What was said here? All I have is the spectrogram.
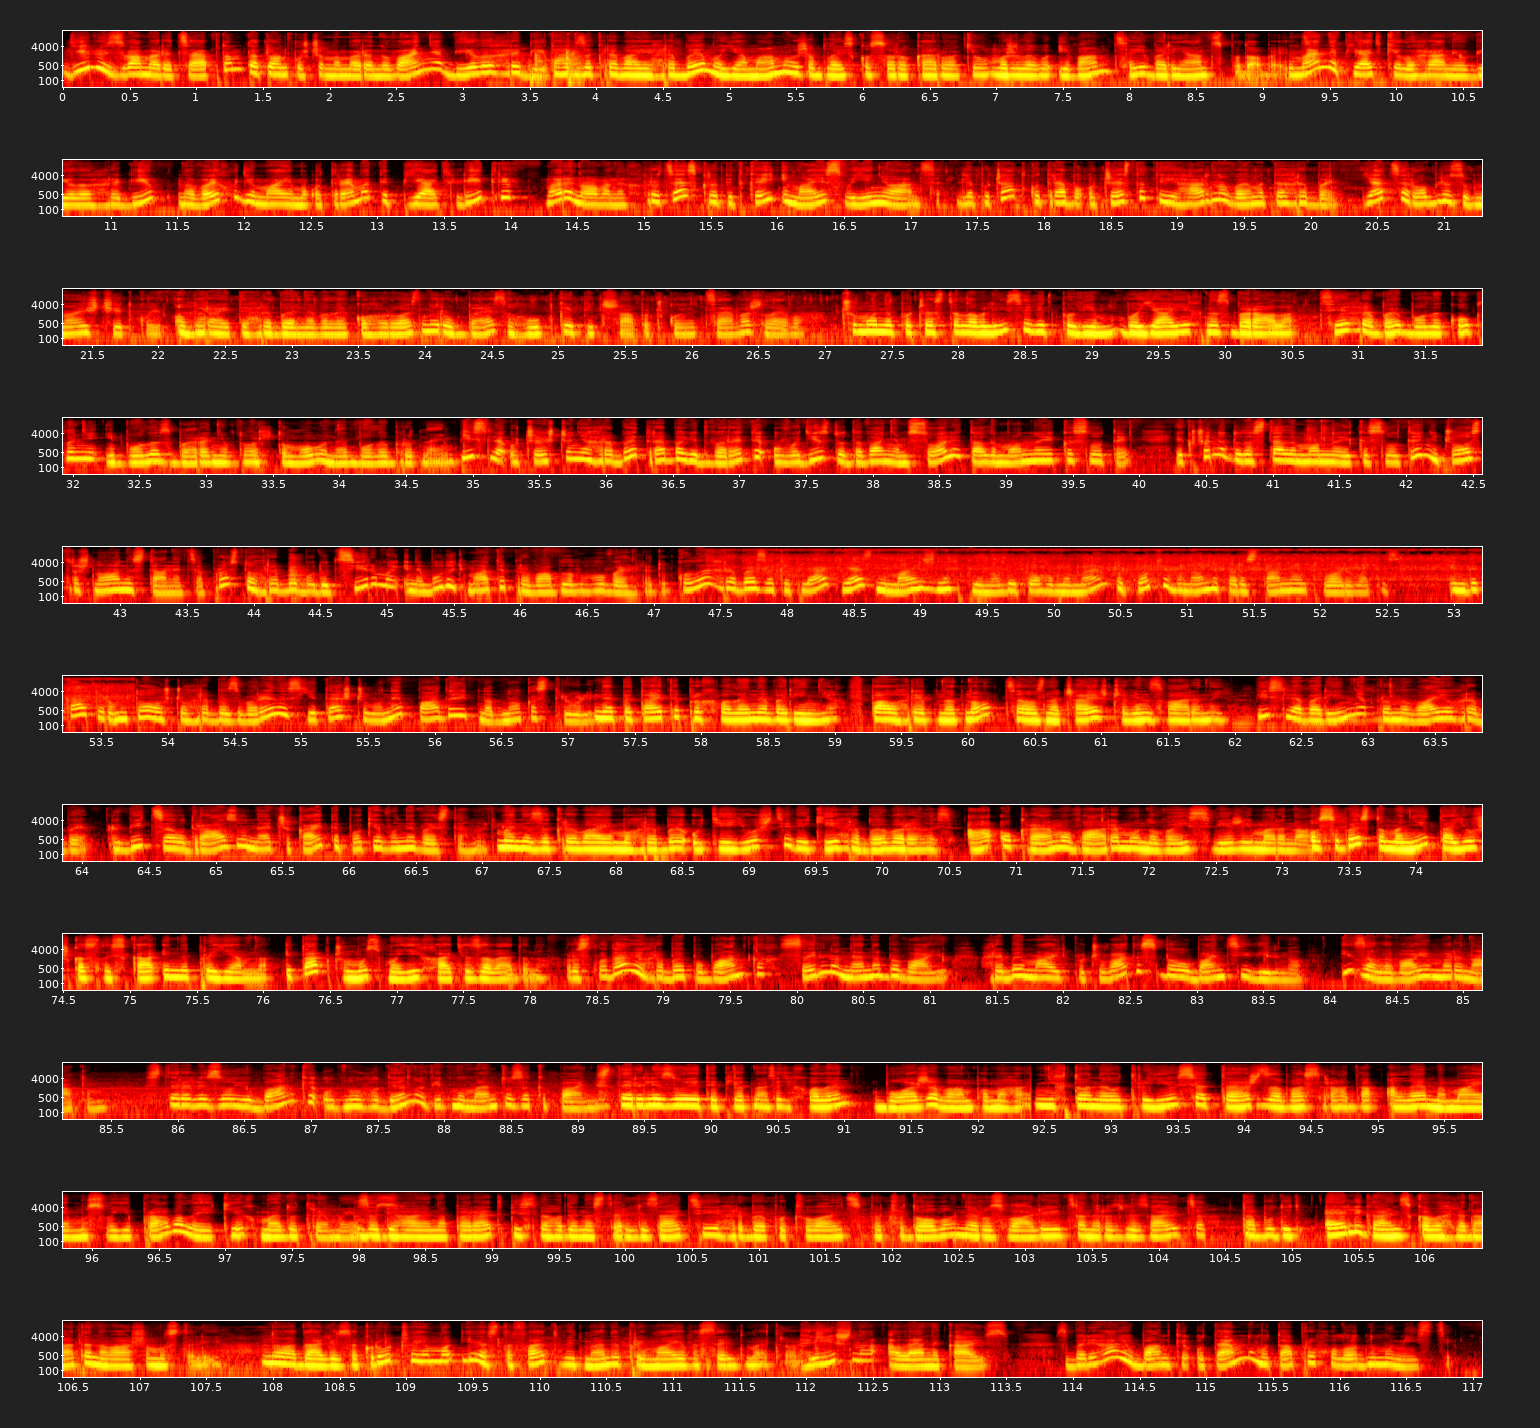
Ділюсь з вами рецептом та тонкощами маринування білих грибів. Так закриває гриби моя мама вже близько 40 років. Можливо, і вам цей варіант сподобається. У мене 5 кілограмів білих грибів. На виході маємо отримати 5 літрів маринованих. Процес кропіткий і має свої нюанси. Для початку треба очистити і гарно вимити гриби. Я це роблю зубною щіткою. Обирайте гриби невеликого розміру без губки під шапочкою. Це важливо. Чому не почистила в лісі? Відповім, бо я їх не збирала. Ці гриби були куплені і були збирані в дощ, тому вони були брудненькі. Після очищення гриби треба відварити у воді з додаванням солі та лимонної кислоти. Якщо не додасте лимонної кислоти, нічого страшного не станеться. Просто гриби будуть сірими і не будуть мати привабливого вигляду. Коли гриби закиплять, я знімаю з них піну до того моменту, поки вона не перестане утворюватись. Індикатором того, що гриби зварились, є те, що вони падають на дно кастрюлі. Не питайте про хвилини варіння. Впав гриб на дно, це означає, що він зварений. Після варіння промиваю гриби. Робіть це одразу, не чекайте, поки вони вистигнуть. Ми не закриваємо гриби у тій юшці, в якій гриби варились, а окремо варимо новий свіжий маринад. Особисто мені та юшка слизька і неприємна, і так чомусь в моїй хаті заведено. Розкладаю гриби по банках, сильно не набиваю. Гриби мають почувати себе у банці вільно і заливаю маринатом. Стерилізую банки одну годину від моменту закипання. Стерилізуєте 15 хвилин, Боже вам помагає. Ніхто не отруївся, теж за вас рада, але ми маємо свої правила, яких ми дотримуємося. Забігаю наперед, після години стерилізації гриби почувають себе чудово, не розвалюються, не розлізаються та будуть елегантсько виглядати на вашому столі. Ну а далі закручуємо і естафету від мене приймає Василь Дмитрович. Грішна, але не каюсь. Зберігаю банки у темному та прохолодному місці.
